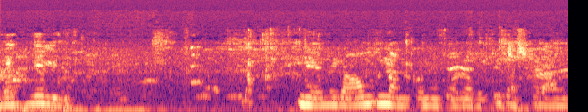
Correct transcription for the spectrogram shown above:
నీ- నీళ్ళు. నేను రాముని అనుకునేసాను కాబట్టి ఫస్ట్ రాము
